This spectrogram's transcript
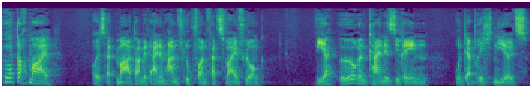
hört doch mal, äußert Martha mit einem Anflug von Verzweiflung. Wir hören keine Sirenen, unterbricht Nils.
